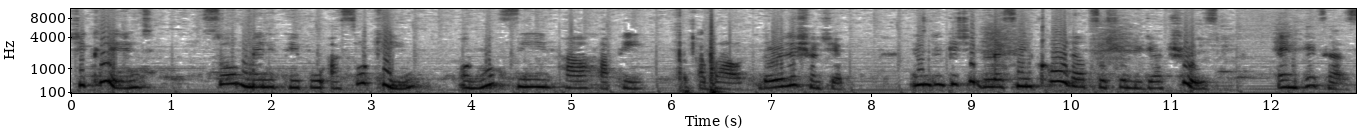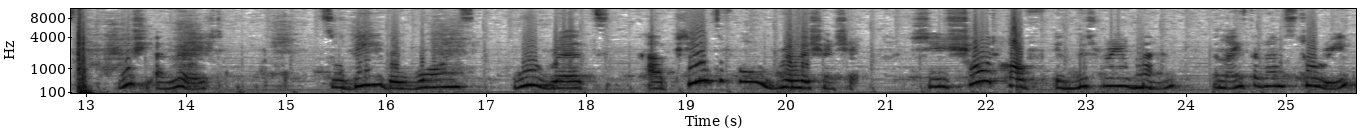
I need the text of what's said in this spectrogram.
She claimed so many people are so keen on not seeing her happy about the relationship. And Nkechi Blessing called out social media trolls and haters who she alleged to be the ones who wrecked a beautiful relationship. She showed off a mystery man in an Instagram story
